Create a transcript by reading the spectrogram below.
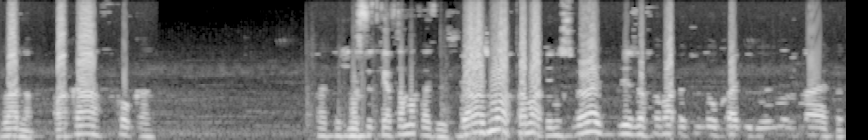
Ладно, пока сколько? Так, щас- Может, все-таки автомат возьмешь? Я возьму автомат, я не собираюсь без автомата отсюда уходить, мне нужно этот.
